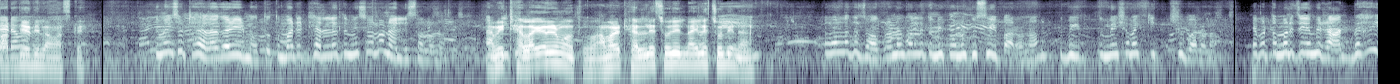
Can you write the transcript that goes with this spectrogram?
বাদ দিয়ে দিলাম আজকে। তুমি এসে ঠেলা গাড়ির মতো। তোমার ঠেললে তুমি চলো নাইলে চলো না। আমি ঠেলাগাড়ির মতো। আমার ঠেললে চলি নাইলে চলি না। তোমার লোকে ঝগড়া না করলে তুমি কোনো কিছুই পারো না। তুমি তুমি এই সময় কিচ্ছু পারো না। এবার তোমার যে আমি রাগ দেখাই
